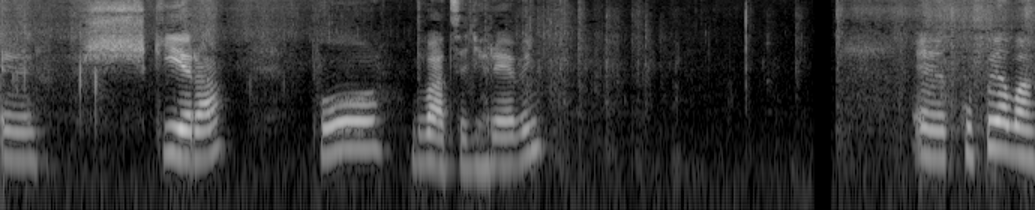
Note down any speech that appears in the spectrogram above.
Е, Шкіра по 20 гривень. Е, Купила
